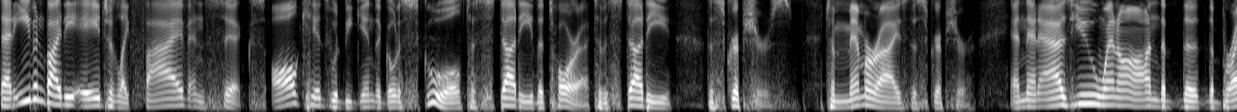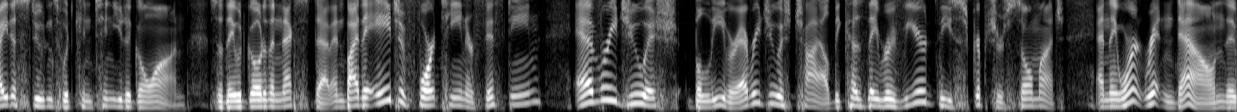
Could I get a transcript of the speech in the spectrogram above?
that even by the age of like five and six, all kids would begin to go to school to study the Torah, to study the scriptures, to memorize the scripture. And then as you went on, the, the, the, brightest students would continue to go on. So they would go to the next step. And by the age of 14 or 15, every Jewish believer, every Jewish child, because they revered these scriptures so much, and they weren't written down, they,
